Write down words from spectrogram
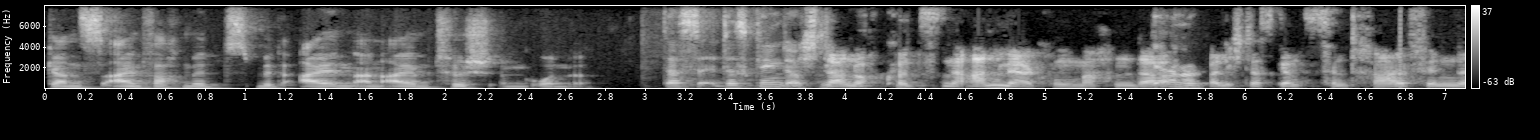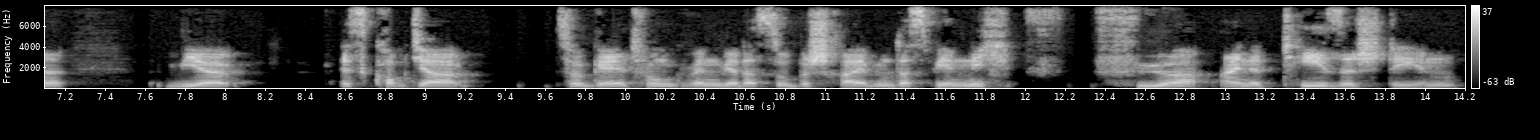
ganz einfach mit, mit allen an einem Tisch im Grunde. Das, das klingt auch. Ich da noch kurz eine Anmerkung machen darf, Gerne. weil ich das ganz zentral finde. Wir, es kommt ja zur Geltung, wenn wir das so beschreiben, dass wir nicht für eine These stehen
